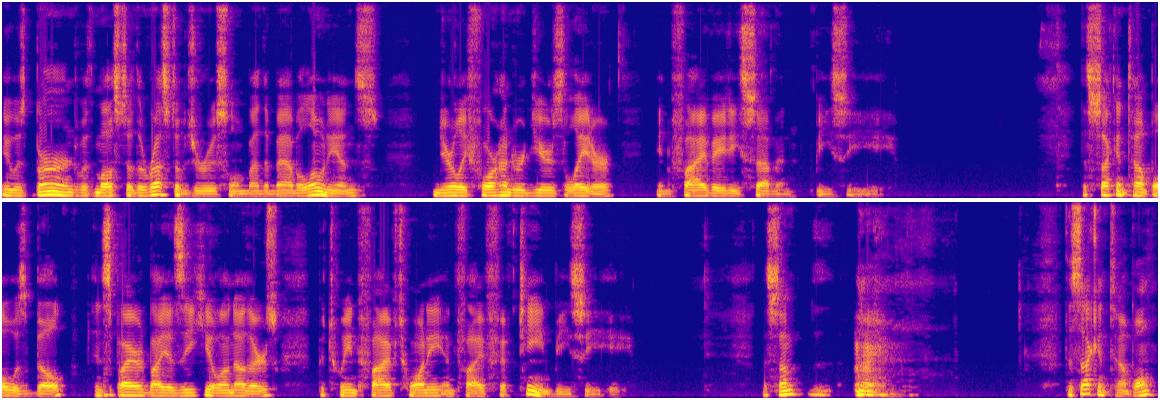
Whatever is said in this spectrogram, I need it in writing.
It was burned with most of the rest of Jerusalem by the Babylonians nearly 400 years later in 587 BCE. The second temple was built, inspired by Ezekiel and others, between 520 and 515 BCE. The, The second temple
